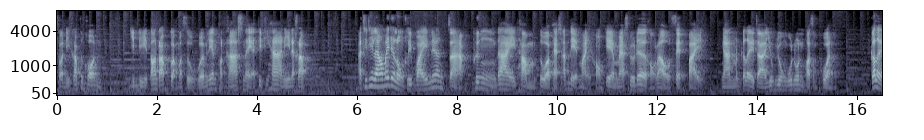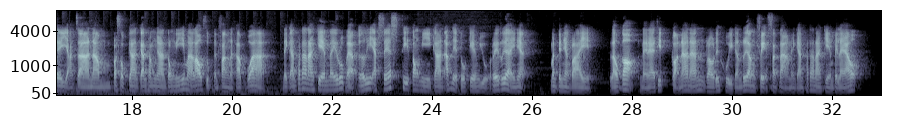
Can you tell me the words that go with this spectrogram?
สวัสดีครับทุกคน ยินดีต้อนรับกลับมาสู่ v e r m i l i o n Podcast ในอาทิตย์ที่ 5 นี้นะครับ อาทิตย์ที่แล้วไม่ได้ลงคลิปไว้เนื่องจากเพิ่งได้ทำตัวแพชอัปเดตใหม่ของเกม Mass Builder ของเราเสร็จไป งานมันก็เลยจะยุ่งยุ่งวุ่นๆพอสมควร ก็เลยอยากจะนำประสบการณ์การทำงานตรงนี้มาเล่าสู่กันฟังนะครับ ว่าในการพัฒนาเกมในรูปแบบ Early Access ที่ต้องมีการอัปเดตตัวเกมอยู่เรื่อยๆเนี่ยมันเป็นอย่างไร แล้วก็ในอาทิตย์ก่อนหน้านั้น เราได้คุยกันเรื่องเฟสต่างๆ ในการพัฒนาเกมไปแล้ว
